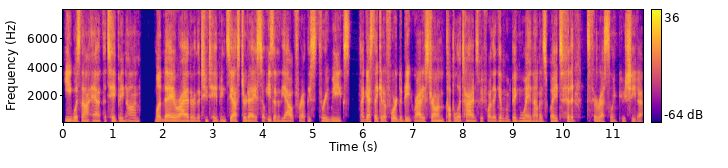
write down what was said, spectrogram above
he was not at the taping on Monday or either of the two tapings yesterday. So he's going to be out for at least three weeks. I guess they can afford to beat Roddy Strong a couple of times before they give him a big win on his way to, to wrestling Kushida.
